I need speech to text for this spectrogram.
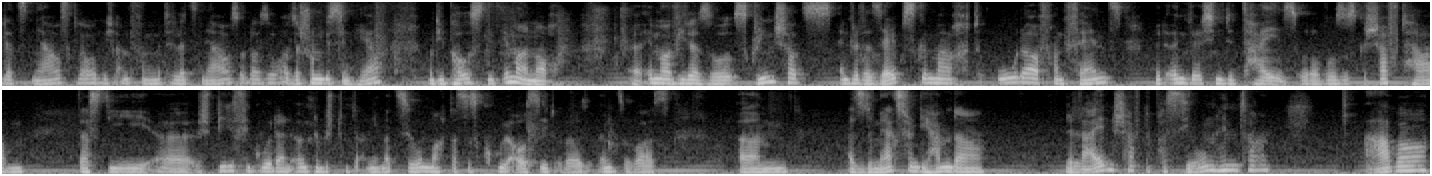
letzten Jahres, glaube ich, Anfang Mitte letzten Jahres oder so, also schon ein bisschen her. Und die posten immer noch äh, immer wieder so Screenshots, entweder selbst gemacht oder von Fans mit irgendwelchen Details oder wo sie es geschafft haben, dass die äh, Spielfigur dann irgendeine bestimmte Animation macht, dass es cool aussieht oder irgend sowas. Ähm, also du merkst schon, die haben da eine Leidenschaft, eine Passion hinter, aber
